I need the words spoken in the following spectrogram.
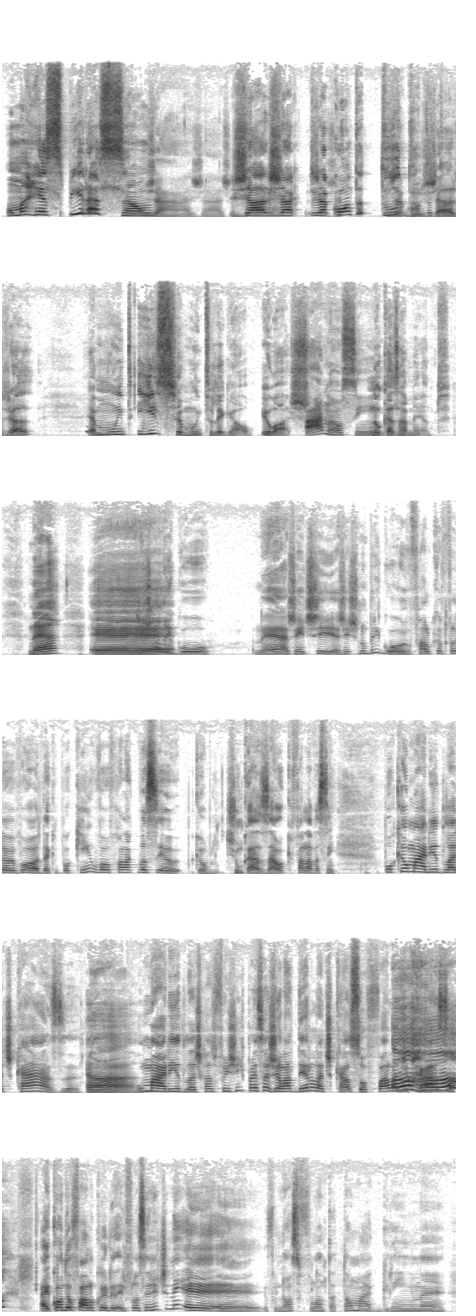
uma respiração. Já, já, já. já, já, já, conta tudo. conta já, tudo. já. É muito. Isso é muito legal, eu acho. Ah, não, sim. no casamento. Né? A gente não É, brigou, né? A gente, a gente não brigou. Eu falo que eu falei, vó, daqui a pouquinho eu vou falar com você. Porque eu tinha um casal que falava assim, porque o marido lá de casa. ah, O marido lá de casa, eu falei, gente, parece a geladeira lá de casa, o sofá lá de Aham. casa. Aí quando eu falo com ele, ele falou assim, a gente nem. é, é... Eu falei, nossa, fulano tá tão magrinho, né?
